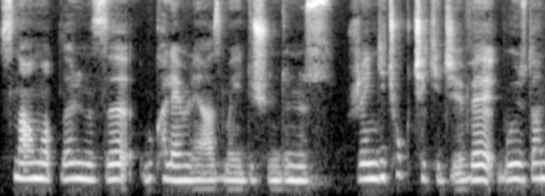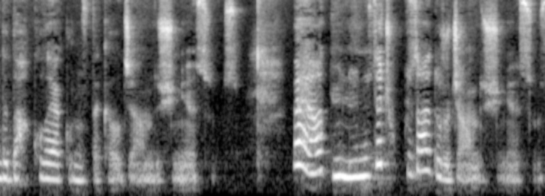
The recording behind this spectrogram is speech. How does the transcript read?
Sınav notlarınızı bu kalemle yazmayı düşündünüz. Rengi çok çekici ve bu yüzden de daha kolay aklınızda kalacağını düşünüyorsunuz. Veya günlüğünüzde çok güzel duracağını düşünüyorsunuz.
